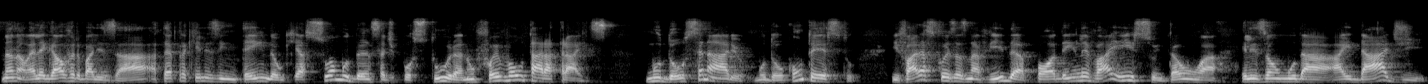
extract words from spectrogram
Não, não, é legal verbalizar, até para que eles entendam que a sua mudança de postura não foi voltar atrás, mudou o cenário, mudou o contexto. E várias coisas na vida podem levar a isso. Então, a, eles vão mudar a idade,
